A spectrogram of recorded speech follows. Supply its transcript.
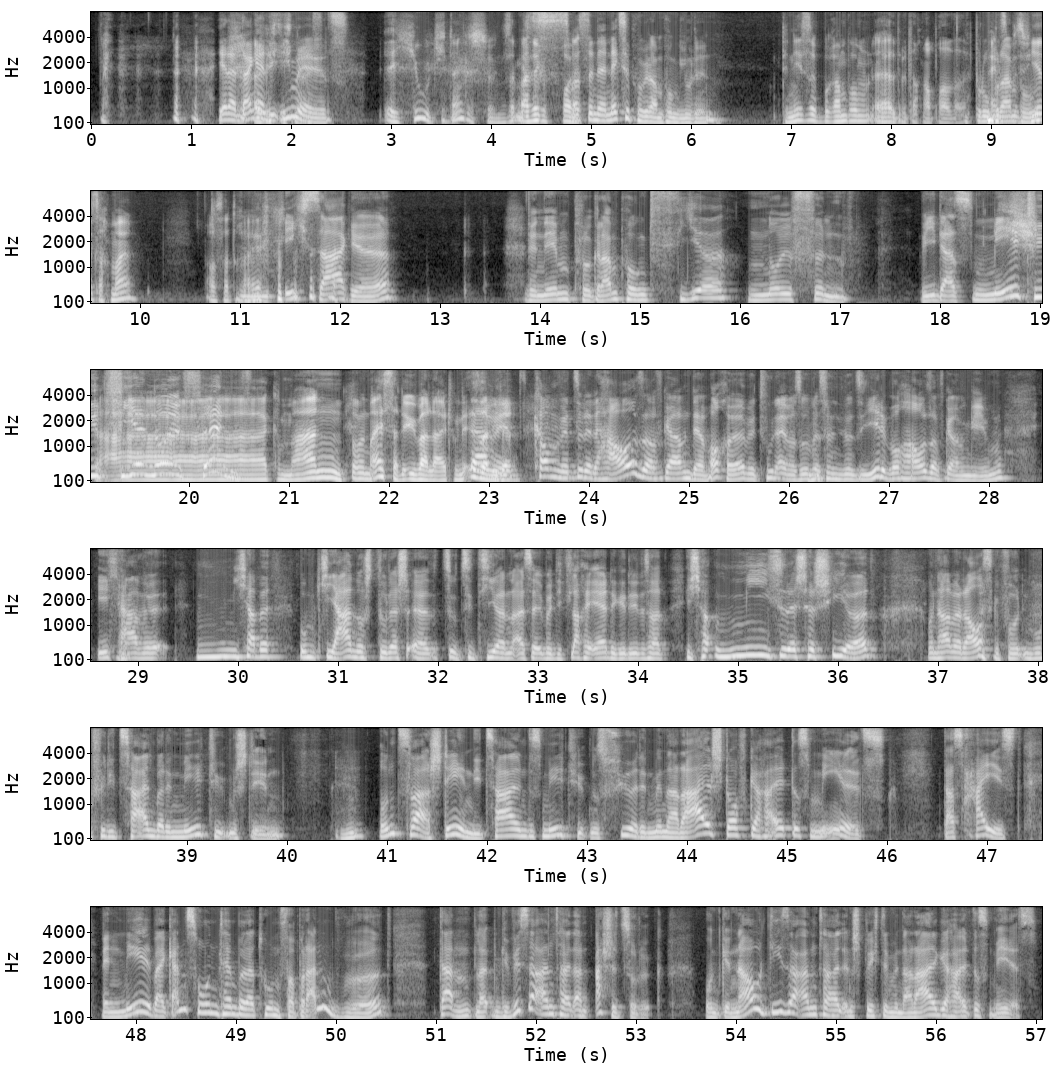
ja, dann danke an die E-Mails. Ey, huge, Dankeschön. Das hat mich Was, sehr ist- gefreut. was ist denn der nächste Programmpunkt, Ludin? Der nächste Programmpunkt, äh, Programmpunkt. 1 bis 4, sag mal. Außer 3. Ich sage, wir nehmen Programmpunkt 405. Wie das Mehltyp 405. Stark, Mann. Und Meister der Überleitung, der ist er wieder. Kommen wir zu den Hausaufgaben der Woche. Wir tun einfach so, als würden wir uns jede Woche Hausaufgaben geben. Ich habe, ich habe, um Kianos zu, äh, zu zitieren, als er über die flache Erde geredet hat, ich habe mies recherchiert und habe herausgefunden, wofür die Zahlen bei den Mehltypen stehen. Und zwar stehen die Zahlen des Mehltypens für den Mineralstoffgehalt des Mehls. Das heißt, wenn Mehl bei ganz hohen Temperaturen verbrannt wird, dann bleibt ein gewisser Anteil an Asche zurück. Und genau dieser Anteil entspricht dem Mineralgehalt des Mehls.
